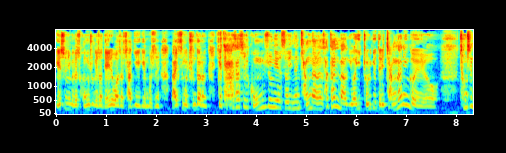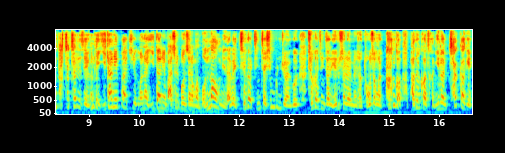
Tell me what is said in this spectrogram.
예수님이 그래서 공중에서 내려와서 자기에게 무슨 말씀을 준다는 이게 다 사실 공중에서 있는 장난은 사탄 마귀와 이 졸개들이 장난인 거예요. 정신 바짝 차리세요. 그러니까 이단에 빠지거나 이단의 맛을 본 사람은 못 나옵니다. 왜? 제가 진짜 신분 줄 알고 제가 진짜 예루살렘에서 도성을 큰 거 받을 것 같은 이런 착각에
